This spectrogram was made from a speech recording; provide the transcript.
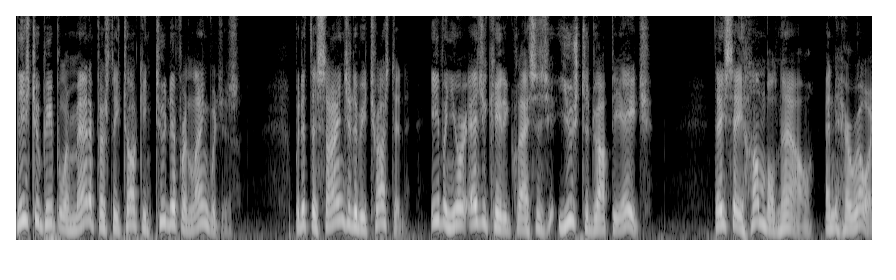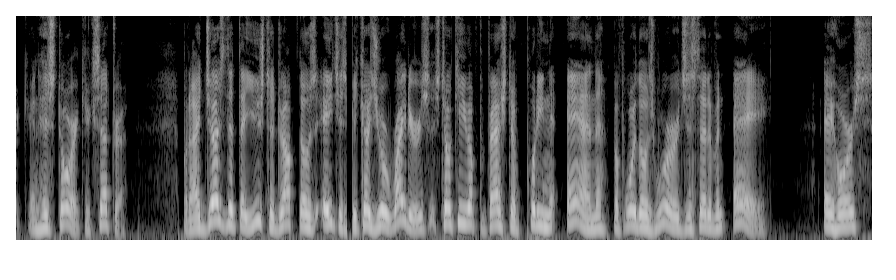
These two people are manifestly talking two different languages. But if the signs are to be trusted, even your educated classes used to drop the H. They say humble now, and heroic, and historic, etc. But I judge that they used to drop those H's because your writers still keep up the fashion of putting an before those words instead of an a. A horse,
